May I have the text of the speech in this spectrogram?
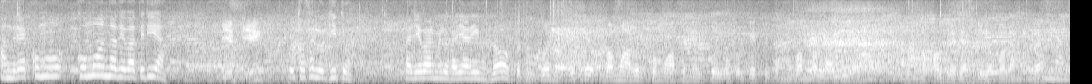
Andrés, ¿cómo, ¿cómo anda de batería? Bien, bien. Entonces lo quito, para llevármelo para allá, digo. No, pero bueno, es que vamos a ver cómo hacen el juego, porque es que como van por la línea, a lo mejor desde aquí lo podemos ver. Vale.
